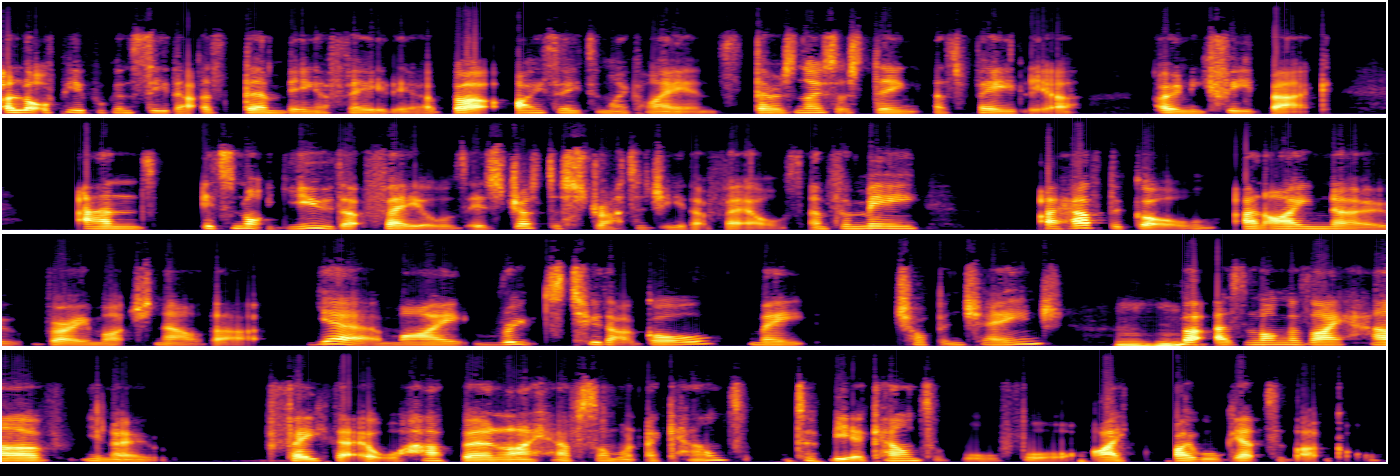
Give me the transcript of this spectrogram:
a lot of people can see that as them being a failure. But I say to my clients, there is no such thing as failure, only feedback. And it's not you that fails, it's just a strategy that fails. And for me, I have the goal, and I know very much now that, yeah, my routes to that goal may chop and change. Mm-hmm. But as long as I have, you know, faith that it will happen and I have someone account to be accountable for, I, I will get to that goal.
